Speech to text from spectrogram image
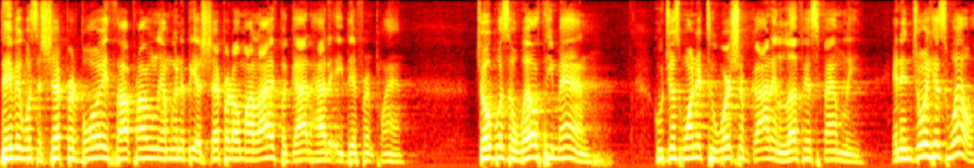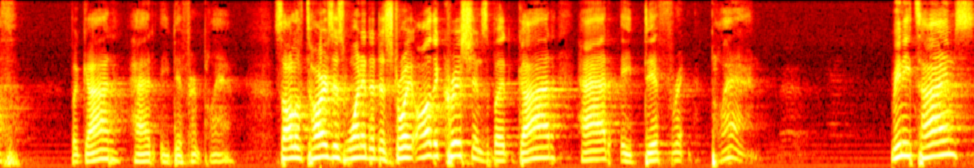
David was a shepherd boy, thought probably I'm going to be a shepherd all my life, but God had a different plan. Job was a wealthy man who just wanted to worship God and love his family and enjoy his wealth, but God had a different plan. Saul of Tarsus wanted to destroy all the Christians, but God had a different plan. Many times,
